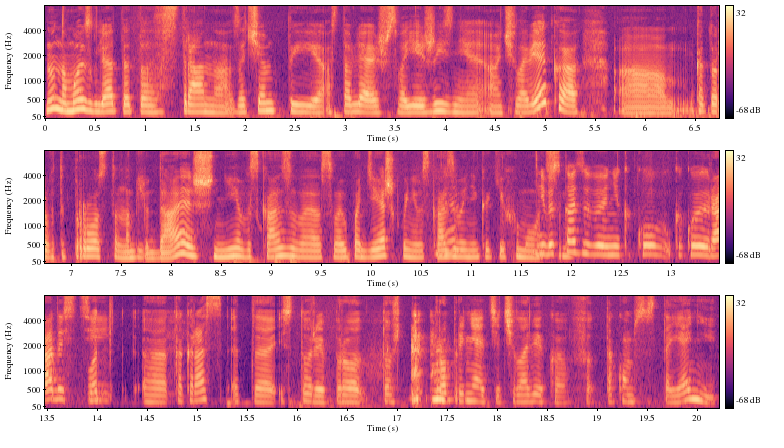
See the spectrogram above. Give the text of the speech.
Ну, на мой взгляд, это странно. Зачем ты оставляешь в своей жизни а, человека, а, которого ты просто наблюдаешь, не высказывая свою поддержку, не высказывая никаких эмоций? Не высказывая никакого какой радости. Вот как раз эта история про то, что про принятие человека в таком состоянии,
